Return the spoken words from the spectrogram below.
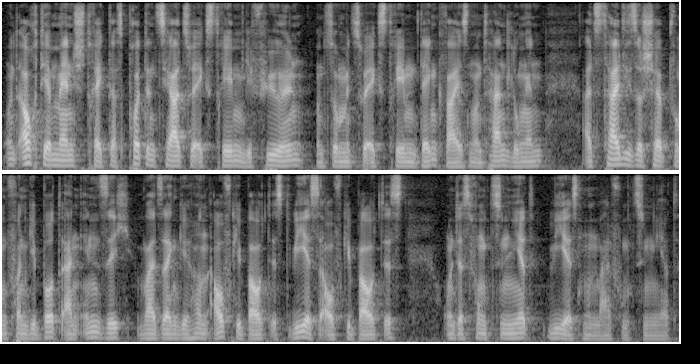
Und auch der Mensch trägt das Potenzial zu extremen Gefühlen und somit zu extremen Denkweisen und Handlungen als Teil dieser Schöpfung von Geburt an in sich, weil sein Gehirn aufgebaut ist, wie es aufgebaut ist, und es funktioniert, wie es nun mal funktioniert.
